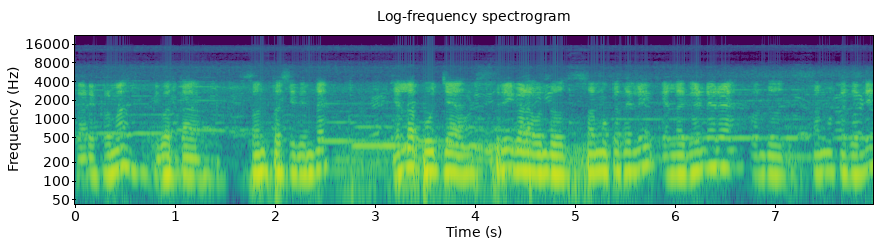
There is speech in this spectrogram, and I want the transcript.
ಕಾರ್ಯಕ್ರಮ ಇವತ್ತ ಸಂತಸದಿಂದ ಎಲ್ಲ ಪೂಜ್ಯ ಶ್ರೀಗಳ ಒಂದು ಸಮ್ಮುಖದಲ್ಲಿ, ಎಲ್ಲ ಗಣ್ಯರ ಒಂದು ಸಮ್ಮುಖದಲ್ಲಿ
